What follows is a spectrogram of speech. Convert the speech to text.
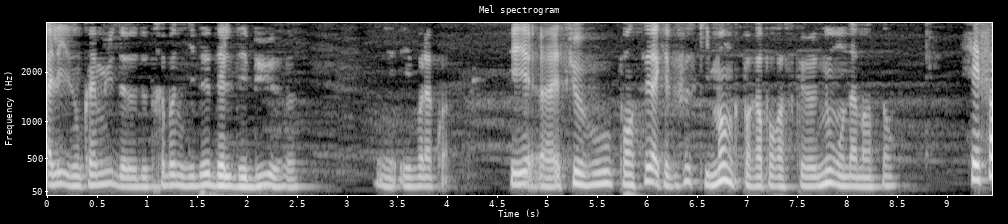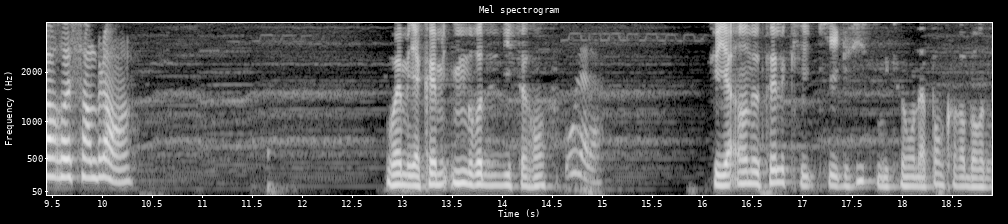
allez, ils ont quand même eu de, de très bonnes idées dès le début euh, et, et voilà quoi. Et euh, est-ce que vous pensez à quelque chose qui manque par rapport à ce que nous on a maintenant? C'est fort ressemblant. Hein. Ouais, mais il y a quand même une grosse différence. Ouh là là. Parce qu'il y a un hôtel qui, qui existe mais qu'on n'a pas encore abordé.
